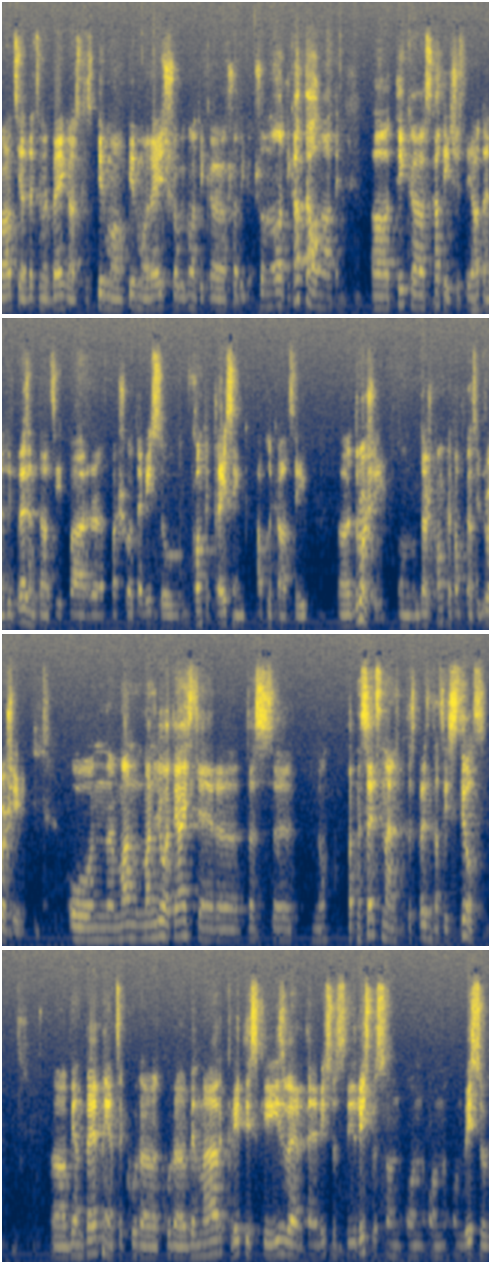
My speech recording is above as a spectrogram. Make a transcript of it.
Vācijā decembra beigās, kas pirmo, pirmo reizi šogad notika, šogad, notika attālināti, uh, tika skatīts šis jautājums, bija prezentācija par, par šo visu contact tracing aplikāciju uh, drošību un, un dažu konkrētu aplikāciju drošību. Un man, man ļoti aizķēra tas, nu, pat ne secinājums, bet tas prezentācijas stils. Uh, viena pētniece, kura, kura vienmēr kritiski izvērtē visus riskus un, un, un, un visu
